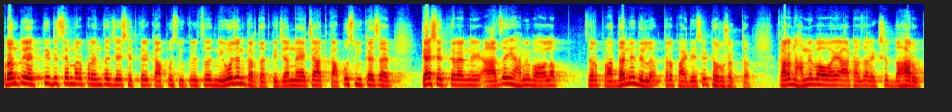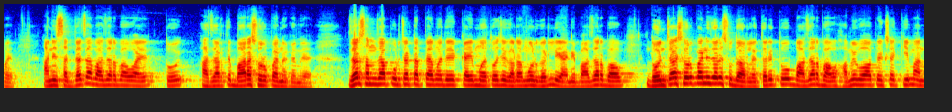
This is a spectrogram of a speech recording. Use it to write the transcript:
परंतु एकतीस डिसेंबरपर्यंत जे शेतकरी कापूस विक्रीचं नियोजन करतात की ज्यांना याच्या आत कापूस विकायचा आहे त्या शेतकऱ्यांनी आजही हमी भावाला जर प्राधान्य दिलं तर फायदेशीर ठरू शकतं. कारण हमीभाव आहे आठ हजार एकशे दहा रुपये आणि सध्याचा बाजारभाव आहे तो हजार ते बाराशे रुपयानं कमी आहे. जर समजा पुढच्या टप्प्यामध्ये काही महत्त्वाची घडामोड घडली आणि बाजारभाव दोन चारशे रुपयांनी जरी सुधारले तरी तो बाजारभाव हमीभावापेक्षा किमान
